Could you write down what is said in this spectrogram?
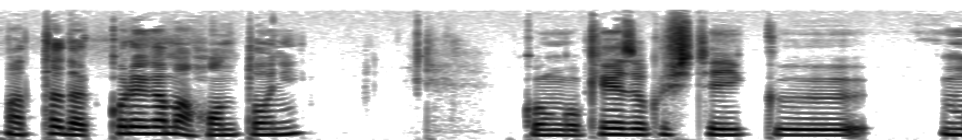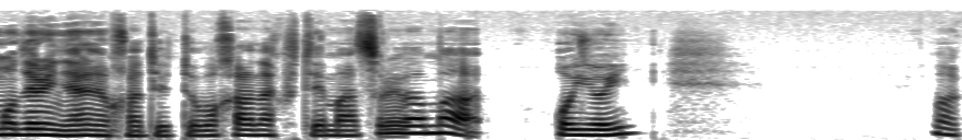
まあ、ただこれがまあ本当に今後継続していくモデルになるのかというと分からなくて、まあそれはまあおいおい、まあ、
